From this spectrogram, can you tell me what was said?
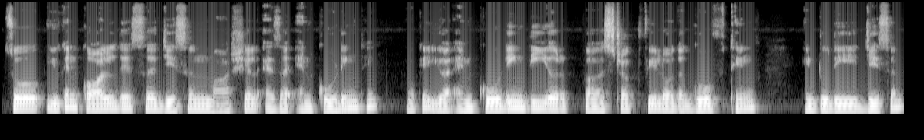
So you can call this uh, json marshal as a encoding thing okay? You are encoding the your uh, struct field or the go thing into the json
